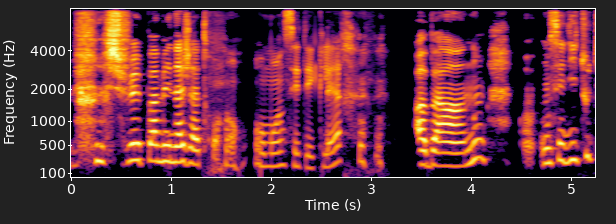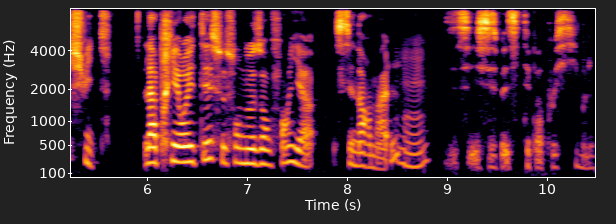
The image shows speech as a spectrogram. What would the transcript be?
je fais pas ménage à trois. Au moins, c'était clair. ah ben non, on s'est dit tout de suite la priorité, ce sont nos enfants. Il y a, c'est normal. Mmh. C'était pas possible.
